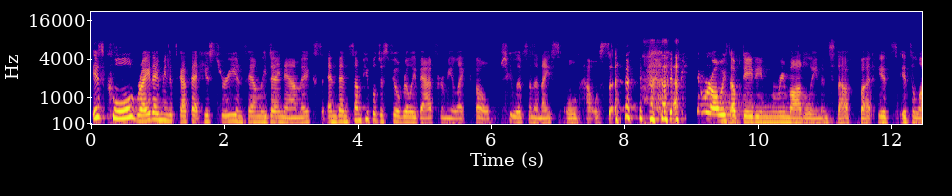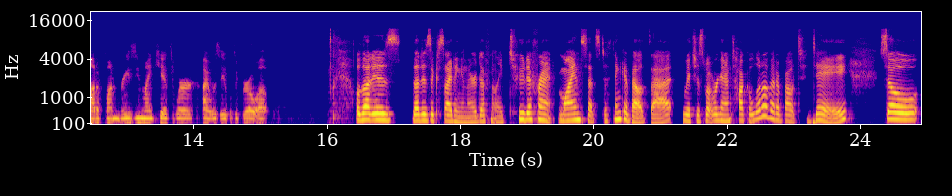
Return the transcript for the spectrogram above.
is cool right? I mean it's got that history and family dynamics and then some people just feel really bad for me like oh she lives in a nice old house we're always updating remodeling and stuff but it's it's a lot of fun raising my kids where i was able to grow up. Well that is that is exciting and there are definitely two different mindsets to think about that which is what we're going to talk a little bit about today. So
